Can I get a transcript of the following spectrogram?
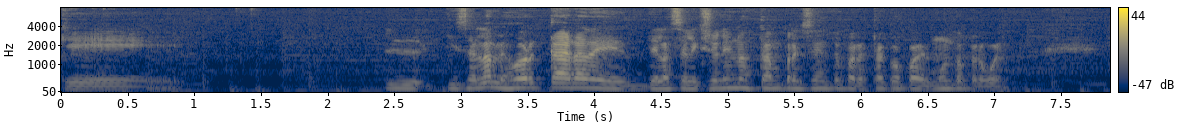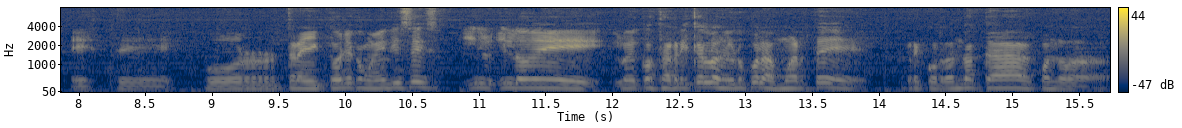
que quizás la mejor cara de, las selecciones no están presentes para esta Copa del Mundo, pero bueno, este, por trayectoria, como bien dices, y, lo, de, lo de Costa Rica, los del Grupo de la Muerte, recordando acá cuando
